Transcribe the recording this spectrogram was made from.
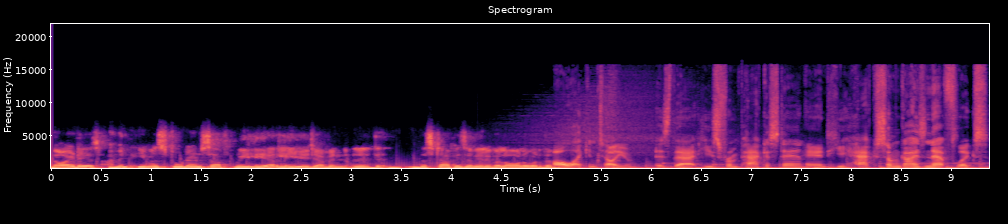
nowadays, I mean, even students of really early age. I mean, the, the stuff is available all over the. All I can tell you is that he's from Pakistan and he hacked some guy's Netflix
